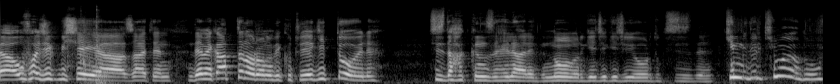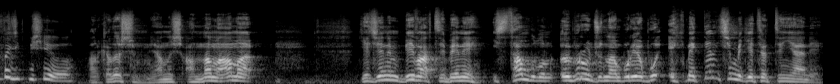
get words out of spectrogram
Ya ufacık bir şey ya zaten. Demek attılar onu bir kutuya gitti o öyle. Siz de hakkınızı helal edin ne olur gece gece yorduk sizi de. Kim bilir kim aldı o ufacık bir şey o. Arkadaşım yanlış anlama ama... Gecenin bir vakti beni İstanbul'un öbür ucundan buraya bu ekmekler için mi getirttin yani?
